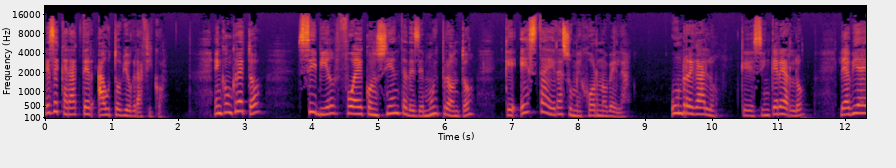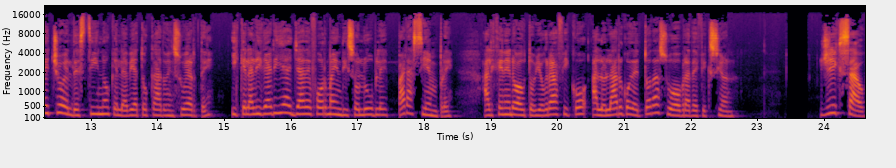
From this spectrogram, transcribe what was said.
es de carácter autobiográfico. En concreto, Sybil fue consciente desde muy pronto que esta era su mejor novela, un regalo que, sin quererlo, le había hecho el destino que le había tocado en suerte y que la ligaría ya de forma indisoluble para siempre al género autobiográfico a lo largo de toda su obra de ficción. Jigsaw,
